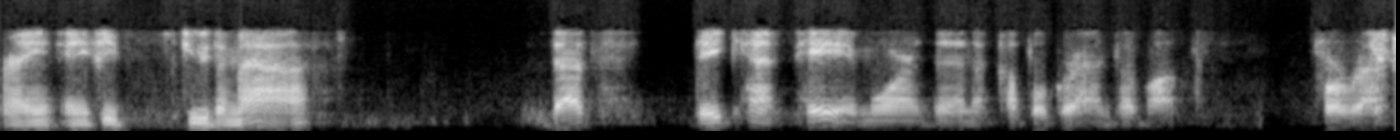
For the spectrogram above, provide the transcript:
right? And if you do the math, that's they can't pay more than a couple grand a month for rent.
